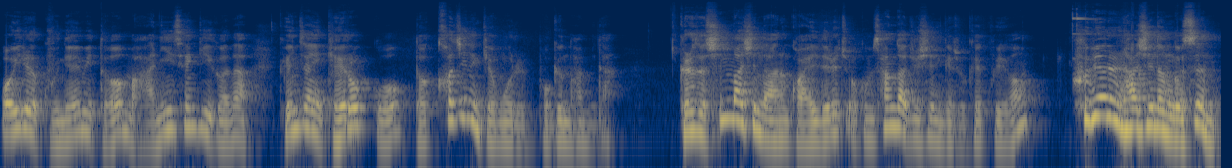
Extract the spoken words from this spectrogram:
오히려 구내염이 더 많이 생기거나 굉장히 괴롭고 더 커지는 경우를 복용합니다. 그래서 신맛이 나는 과일들을 조금 삼가 주시는 게 좋겠고요. 흡연을 하시는 것은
